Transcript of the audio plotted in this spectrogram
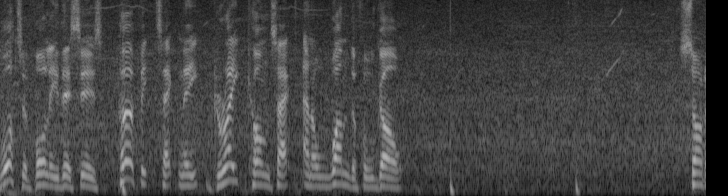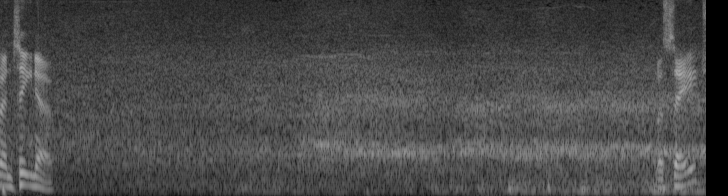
What a volley this is. Perfect technique, great contact and a wonderful goal. Sorrentino. Lesage.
